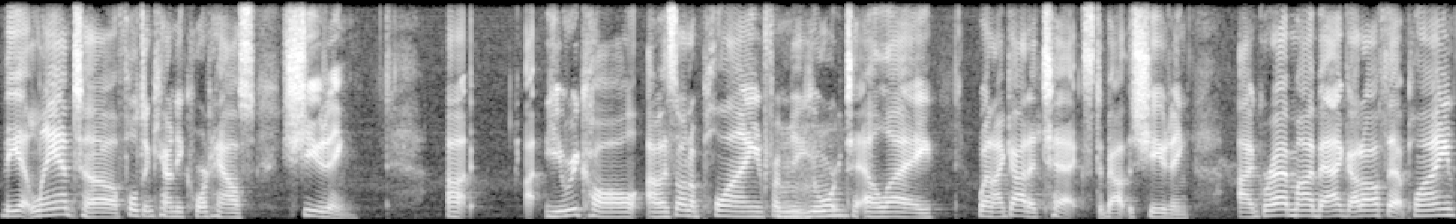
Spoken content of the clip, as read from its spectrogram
the Atlanta Fulton County Courthouse shooting. Uh, you recall, I was on a plane from New Mhm. York to LA when I got a text about the shooting. I grabbed my bag, got off that plane,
